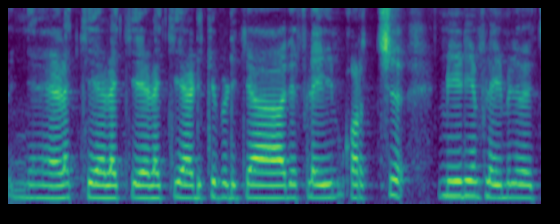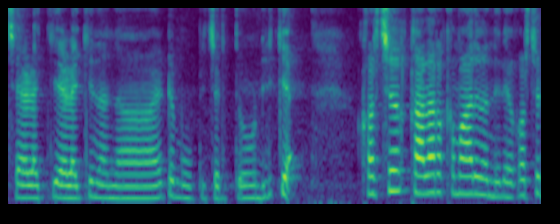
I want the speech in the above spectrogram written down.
പിന്നെ ഇളക്കി ഇളക്കി ഇളക്കി അടുക്കി പിടിക്കാതെ ഫ്ലെയിം കുറച്ച് മീഡിയം ഫ്ലെയിമിൽ വെച്ച് ഇളക്കി ഇളക്കി നന്നായിട്ട് മൂപ്പിച്ചെടുത്തുകൊണ്ടിരിക്കുക കുറച്ച് കളറൊക്കെ മാറി വന്നില്ലേ? കുറച്ച്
